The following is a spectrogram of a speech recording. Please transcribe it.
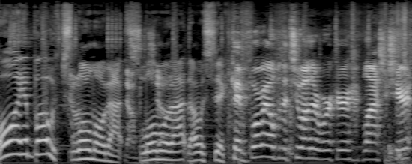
Oh, I have both. Slow mo that. Slow mo that. That was sick. Okay, before I open the two other worker blasters here,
